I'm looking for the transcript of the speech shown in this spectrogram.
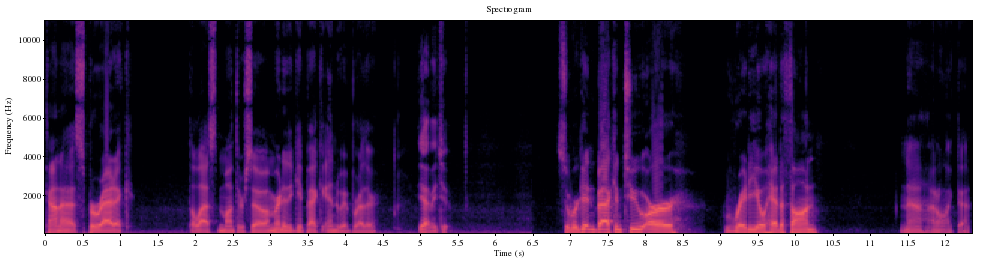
kind of sporadic the last month or so. I'm ready to get back into it, brother. Yeah, me too. So we're getting back into our Radioheadathon. Nah, I don't like that.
